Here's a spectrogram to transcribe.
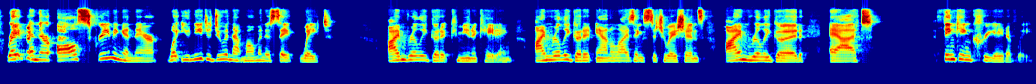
Right. and they're all screaming in there. What you need to do in that moment is say, wait, I'm really good at communicating. I'm really good at analyzing situations. I'm really good at thinking creatively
